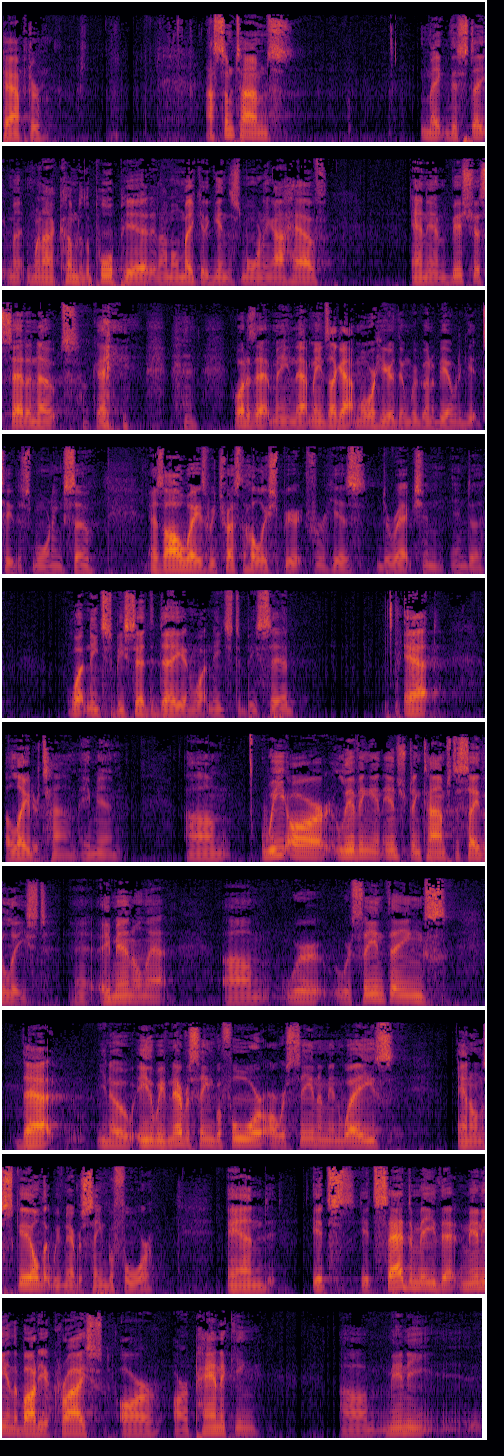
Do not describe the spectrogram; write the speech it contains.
chapter. I sometimes make this statement when I come to the pulpit, and I'm going to make it again this morning. I have an ambitious set of notes, okay? what does that mean? That means I got more here than we're going to be able to get to this morning. So, as always, we trust the Holy Spirit for His direction into what needs to be said today and what needs to be said at a later time. Amen. Um, we are living in interesting times to say the least. Amen on that. Um, we're we're seeing things that you know either we've never seen before or we're seeing them in ways and on a scale that we've never seen before. And it's it's sad to me that many in the body of Christ are are panicking. Um, many,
